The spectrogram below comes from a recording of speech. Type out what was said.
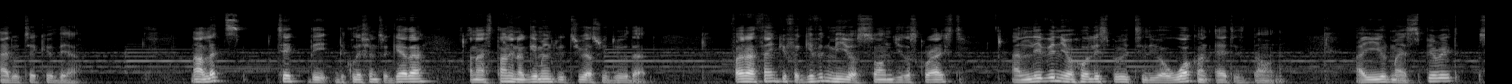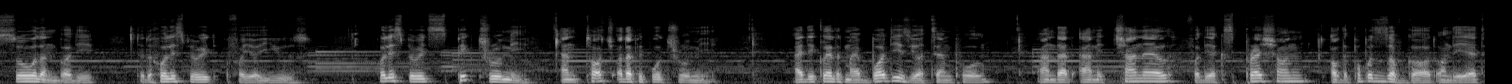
and it will take you there. Now let's take the declaration together, and I stand in agreement with you as we do that. Father, I thank you for giving me your Son, Jesus Christ, and leaving your Holy Spirit till your work on earth is done. I yield my spirit, soul, and body to the Holy Spirit for your use. Holy Spirit, speak through me and touch other people through me. I declare that my body is your temple and that I'm a channel for the expression of the purposes of God on the earth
